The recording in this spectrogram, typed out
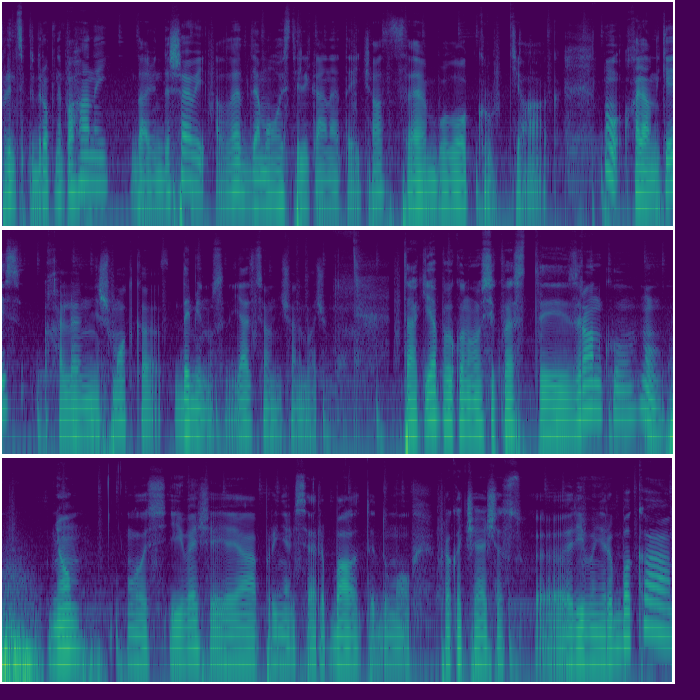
Принципі, дроп непоганий, да, він дешевий, але для мого стілька на той час це було крутяк. Ну, халявний кейс, халявні шмотка, де мінуси, я цього нічого не бачу. Так, я повиконував всі квести зранку, ну, днем. Ось, і ввечері я прийнявся рибалити. Думав, прокачаю зараз рівень рибака,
